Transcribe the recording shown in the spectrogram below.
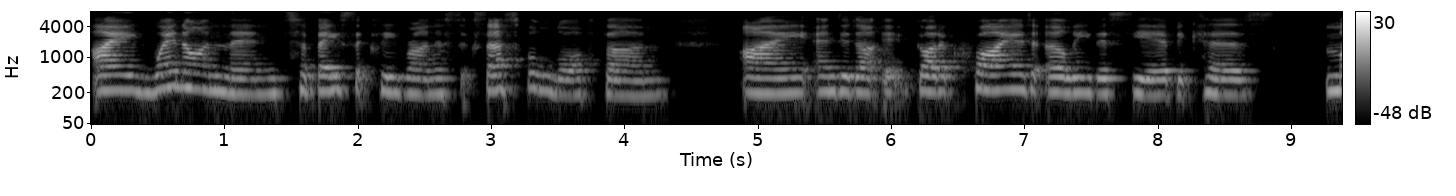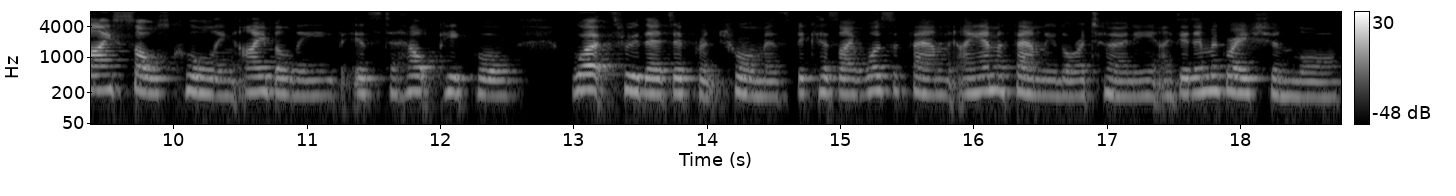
I went on then to basically run a successful law firm. I ended up, it got acquired early this year because my soul's calling, I believe, is to help people work through their different traumas because I was a family, I am a family law attorney. I did immigration law.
